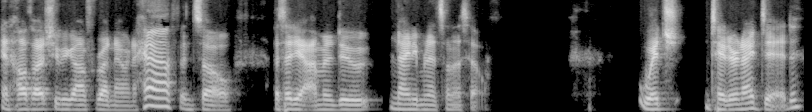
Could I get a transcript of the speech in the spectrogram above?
and Hal thought she'd be gone for about an hour and a half. And so I said, yeah, I'm gonna do 90 minutes on this hill which Tater and I did.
